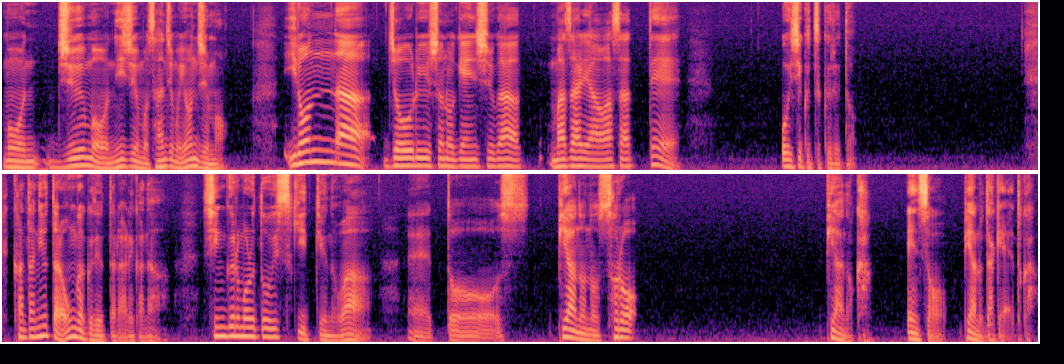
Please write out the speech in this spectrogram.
もう10も20も30も40もいろんな蒸留所の原酒が混ざり合わさって美味しく作ると。簡単に言ったら音楽で言ったらあれかな。シングルモルトウイスキーっていうのはえー、っとピアノのソロピアノか。演奏。ピアノだけとか。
